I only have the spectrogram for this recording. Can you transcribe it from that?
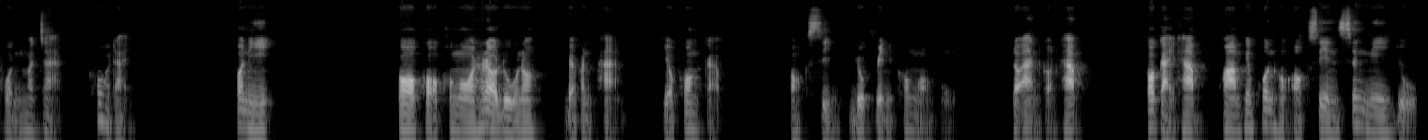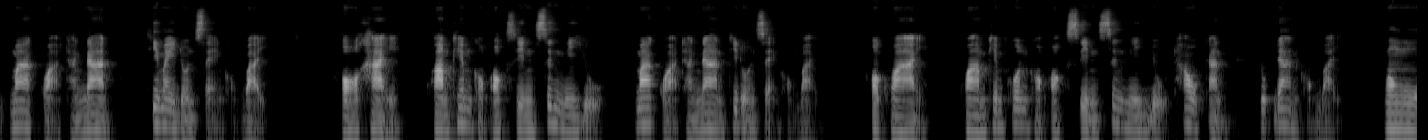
ผลมาจากข้อใด ข้อนี้กอขอคงอถ้าเราดูเนาะแบบผ่านๆเกี่ยวข้องกับออกซินยกเป็นข้ององูเราอ่านก่อนครับก็ไก่ครับความเข้มข้นของออกซินซึ่งมีอยู่มากกว่าทางด้านที่ไม่โดนแสงของใบ ขอไข่ ความเข้มของออกซินซึ่งมีอยู่มากกว่าทางด้านที่โดนแสงของใบ คอควาย ความเข้มข้นของออกซินซึ่งมีอยู่เท่ากันทุกด้านของใบ งองู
